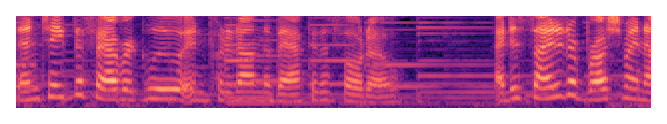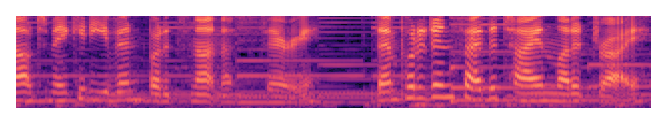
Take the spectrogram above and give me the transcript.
Then take the fabric glue and put it on the back of the photo. I decided to brush mine out to make it even, but it's not necessary. Then put it inside the tie and let it dry.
